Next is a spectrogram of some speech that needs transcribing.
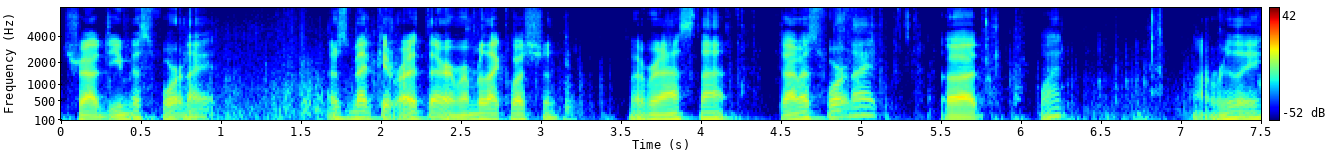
Shroud, do you miss Fortnite? There's a medkit right there. Remember that question? Whoever asked that? Do I miss Fortnite? Uh, what? Not really.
